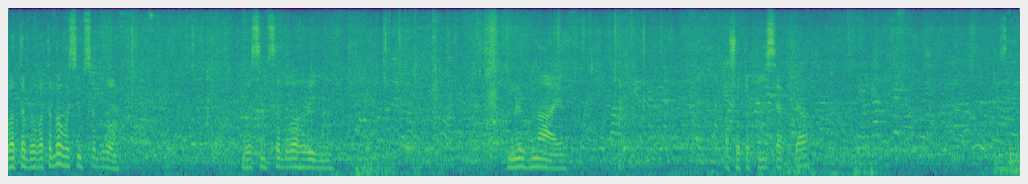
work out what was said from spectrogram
в АТБ. В АТБ 82. 82 гривні. Не знаю. А що то 55? Знаю.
